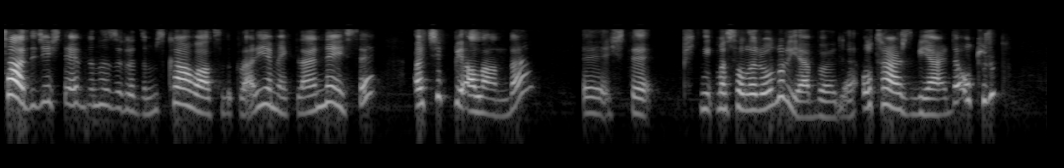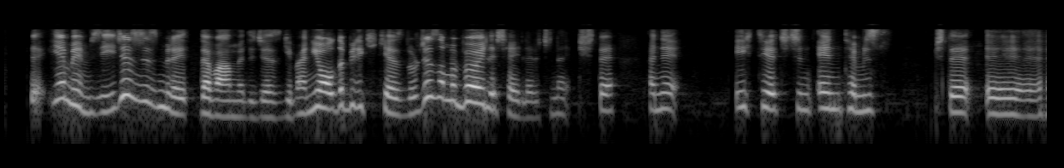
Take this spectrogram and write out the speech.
Sadece işte evden hazırladığımız kahvaltılıklar, yemekler neyse açık bir alanda e, işte piknik masaları olur ya böyle o tarz bir yerde oturup yemeğimizi yiyeceğiz İzmir'e devam edeceğiz gibi. Hani yolda bir iki kez duracağız ama böyle şeyler için işte hani ihtiyaç için en temiz işte eee,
